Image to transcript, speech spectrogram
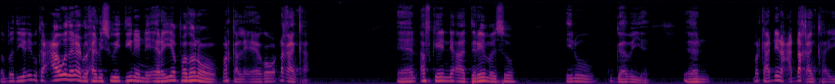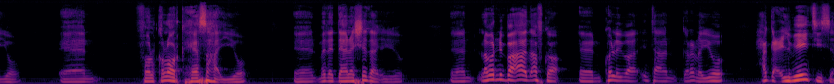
La badiyo iminka caawadanaan waxaanu isweydiinaynay erayo badanoo marka la eego dhaqanka. Een, afkeenni aad dareemayso inuu ku gaaban yahay. Een, marka dhinaca dhaqanka iyo folkloorka heesaha iyo madadaalashada iyo laba nin baa aada afka kolleyba intaan garanayo xagga cilmiyeyntiisa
